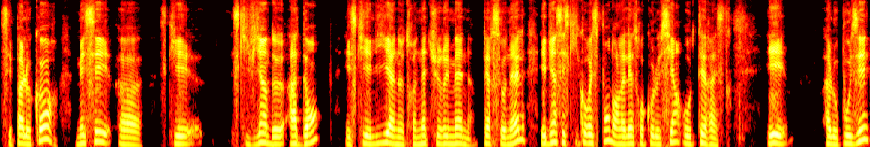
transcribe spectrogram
c'est pas le corps, mais c'est euh, ce qui est ce qui vient de Adam et ce qui est lié à notre nature humaine personnelle, eh bien c'est ce qui correspond dans la lettre aux Colossiens au terrestre. Et à l'opposé,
